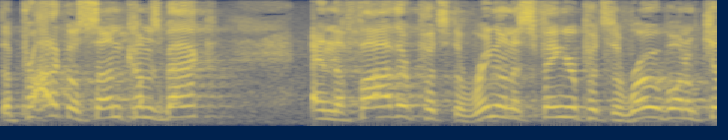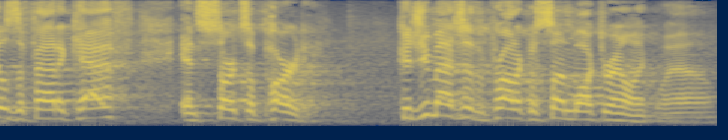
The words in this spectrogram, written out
The prodigal son comes back, and the father puts the ring on his finger, puts the robe on him, kills the fatted calf, and starts a party. Could you imagine if the prodigal son walked around like, well,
